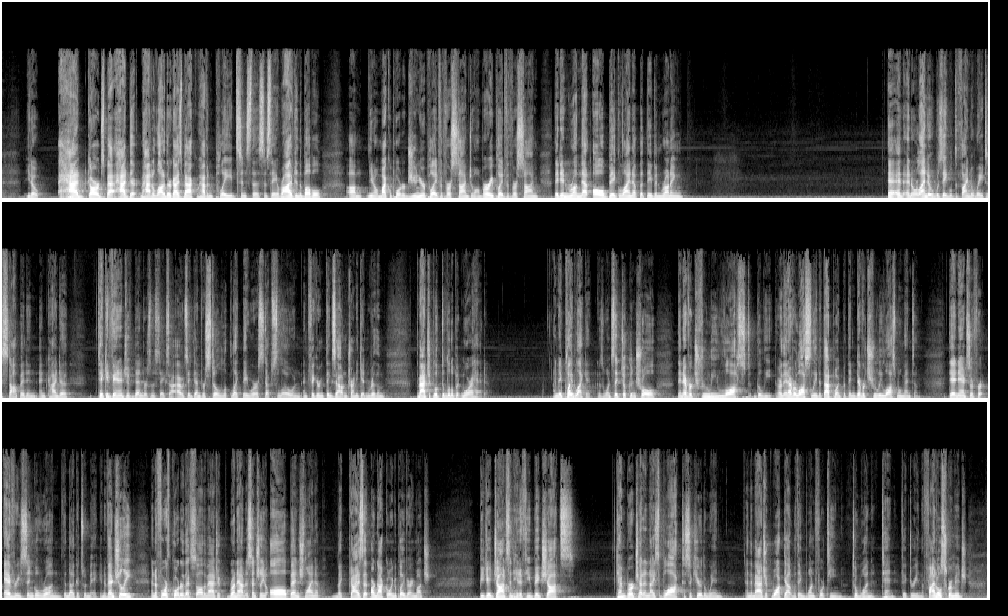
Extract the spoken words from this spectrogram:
you know, had guards back, had their, had a lot of their guys back who haven't played since the since they arrived in the bubble. Um, you know, Michael Porter Jr. played for the first time. Jamal Murray played for the first time. They didn't run that all big lineup that they've been running. And, and Orlando was able to find a way to stop it and, and kind of take advantage of Denver's mistakes. I, I, would say Denver still looked like they were a step slow and, and figuring things out and trying to get in rhythm. The Magic looked a little bit more ahead. And they played like it because once they took control, they never truly lost the lead, or they never lost the lead at that point, but they never truly lost momentum. They had an answer for every single run the Nuggets would make. And eventually, in a fourth quarter that saw the Magic run out essentially an all bench lineup, like guys that are not going to play very much. BJ Johnson hit a few big shots. Khem Birch had a nice block to secure the win. And the Magic walked out with a 114 to 110 victory in the final scrimmage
